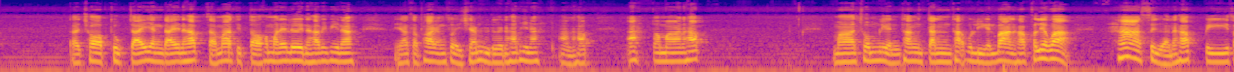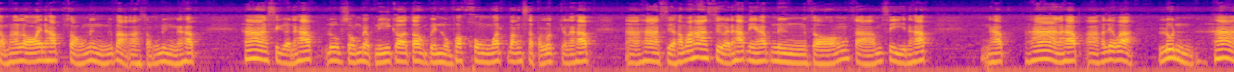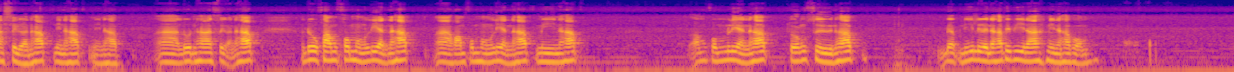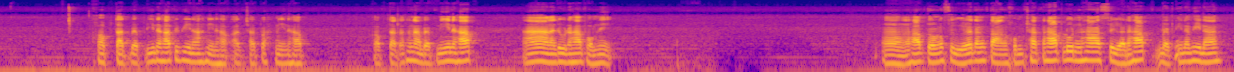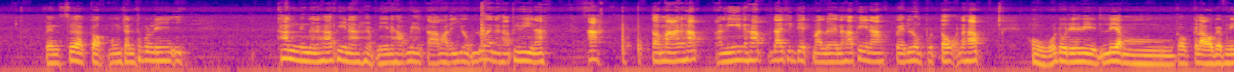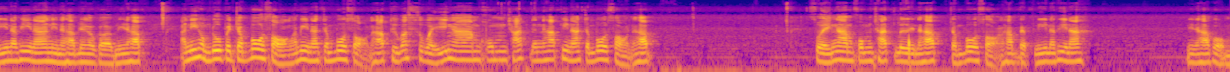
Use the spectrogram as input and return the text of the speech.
ถ้าชอบถูกใจอย่างใดนะครับ สามารถติดต่อเข้ามาได้เลยนะครับ พี่ๆนะนี่นะสภาพยังสวยแชมป์อยู่เลยนะครับ พี่นะอ่านะครับอะต่อมานะครับ มาชมเหรียญทางจันทบุรีกันบ้างนะครับเขาเรียกว่า ห้าเสือนะครับ ปีสองพันร้อยนะครับสองหนึ่งหรือเปล่าอ่าสองหนึ่งนะครับห้าเสือนะครับ รูปทรงแบบนี้ก็ต้องเป็นหลวงพ่อคงวัดวังสับปะรดกันนะครับอ่าห้าเสือคำว่าห้าเสือนะครับนี่ครับหนึ่งสองสามสี่นะครับนะครับห้านะครับอ่าเขาเรียกว่ารุ่นห้าเสือนะครับนี่นะครับนี่นะครับอ่ารุ่นห้าเสือนะครับ ดูความคมของเหรียญนะครับอ่าความคมของเหรียญนะครับมีนะครับความคมเหรียญนะครับ ตัวหนังสือนะครับ แบบนี้เลยนะครับ พี่ๆนะนี่นะครับ ผม ขอบตัดแบบนี้นะครับ พี่ๆนะนี่นะครับอัดชัดปะนี่นะครับ ขอบตัดลักษณะแบบนี้นะครับ อ่านะดูนะครับ ผมนี่อ่านะครับ ตัวหนังสือและต่างๆ คมชัดนะครับ รุ่นห้าเสือนะครับ แบบนี้นะพี่นะ เป็นเสื้อเกาะเมืองจันทบุรีอีกท่านหนึ่งเลยนะครับ พี่นะแบบนี้นะครับเมตตามหานิยมด้วยนะครับ พี่ๆนะอะ ต่อมานะครับ อันนี้นะครับ ได้ทีเด็ดมาเลยนะครับ พี่นะ เป็นหลวงปุโตะนะครับ โห ดูดิพี่เลี่ยมเก่าๆแบบนี้นะพี่นะ นี่นะครับเรียงเก่าๆแบบนี้นะครับ อันนี้ผมดูเป็นจัมโบ้สองนะพี่นะ จัมโบ้สองนะครับ ถือว่าสวยงามคมชัดเลยนะครับ พี่นะ จัมโบ้สองนะครับ สวยงามคมชัดเลยนะครับ จัมโบ้สองนะครับ แบบนี้นะพี่นะ นี่นะครับผม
